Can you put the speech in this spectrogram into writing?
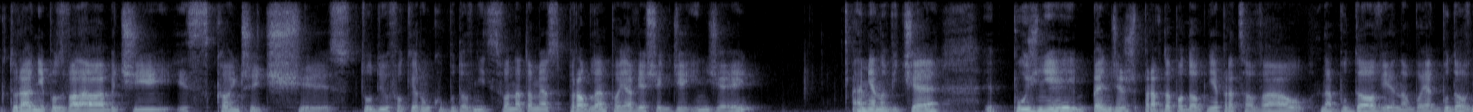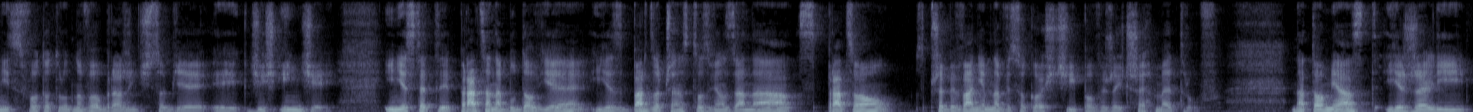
która nie pozwalałaby Ci skończyć yy, studiów o kierunku budownictwo, natomiast problem pojawia się gdzie indziej, a mianowicie Później będziesz prawdopodobnie pracował na budowie, no bo jak budownictwo to trudno wyobrazić sobie y, gdzieś indziej. I niestety praca na budowie jest bardzo często związana z pracą, z przebywaniem na wysokości powyżej 3 metrów. Natomiast jeżeli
